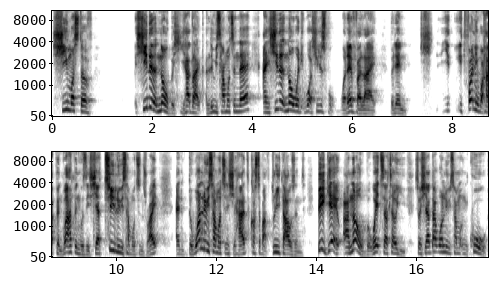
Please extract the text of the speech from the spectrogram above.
she must have. She didn't know, but she had like a Lewis Hamilton there, and she didn't know what it was. She just thought whatever, like. But then she, it's funny what happened. What happened was this: she had two Lewis Hamiltons, right? And the one Lewis Hamilton she had cost about three thousand. Big, yeah, I know, but wait till I tell you. So she had that one Lewis Hamilton, cool.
